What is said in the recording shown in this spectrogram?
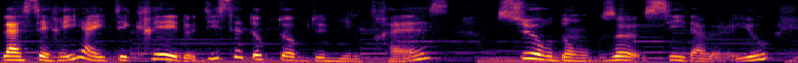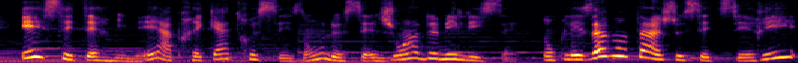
La série a été créée le 17 octobre 2013 sur donc The CW et s'est terminée après quatre saisons le 16 juin 2017. Donc les avantages de cette série,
